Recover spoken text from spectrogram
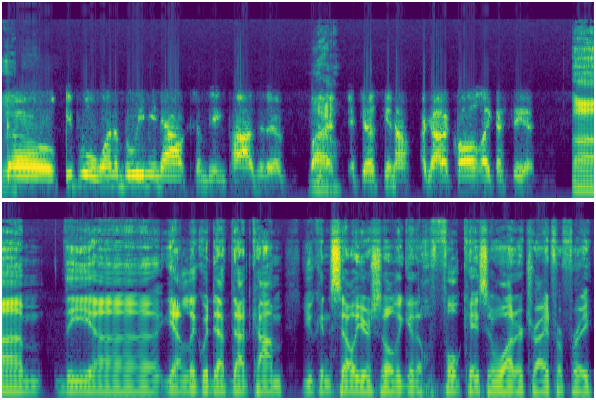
So people will want to believe me now because I'm being positive, but yeah. it just you know I gotta call it like I see it. Um, the uh, yeah, liquiddeath.com. You can sell your soul to get a full case of water. Try it for free,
